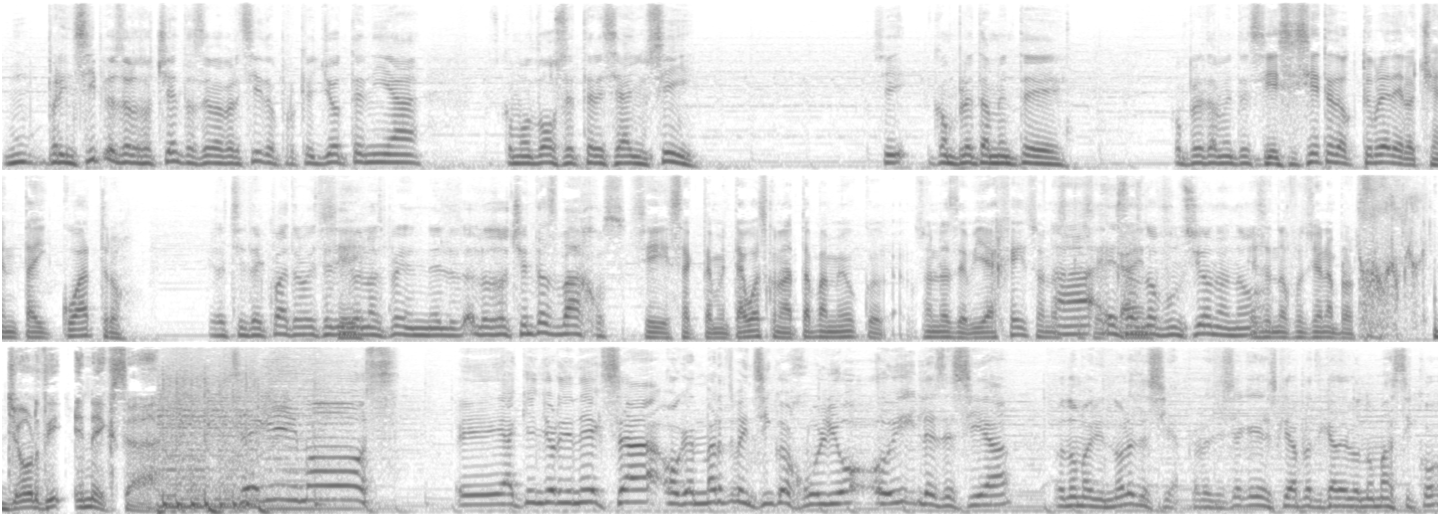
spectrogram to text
Mm, Principios de los ochentas debe haber sido, porque yo tenía pues, como 12, 13 años. Sí. Sí, completamente, completamente sí. 17 de octubre del 84. El 84, te Sí. digo, en, las- en el- los ochentas bajos. Sí, exactamente. Aguas con la tapa, amigo. Son las de viaje y son las Ah, que se esas caen. no funcionan, ¿no? Esas no funcionan, pero... Jordi en Exa. Seguimos. Eh, aquí en Jordi Nexa, Oigan, martes 25 de julio, hoy les decía, no, más bien, no les decía, pero les decía que les quería platicar de lo nomástico.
